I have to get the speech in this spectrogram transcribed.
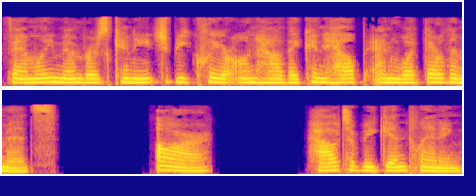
Family members can each be clear on how they can help and what their limits are. How to begin planning.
